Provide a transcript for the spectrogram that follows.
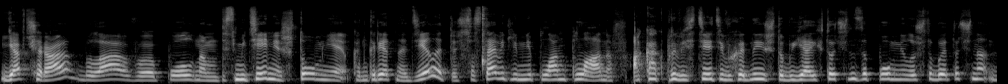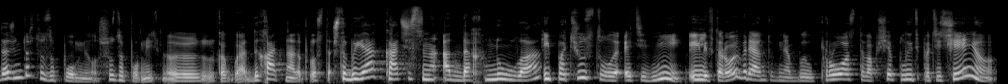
я вчера была в полном смятении, что мне конкретно делать, то есть составить ли мне план планов, а как провести эти выходные, чтобы я их точно запомнила, чтобы я точно, даже не то, что запомнила, что запомнить, э, как бы отдыхать надо просто, чтобы я качественно отдохнула и почувствовала эти дни, или второй вариант у меня был просто вообще плыть по течению,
